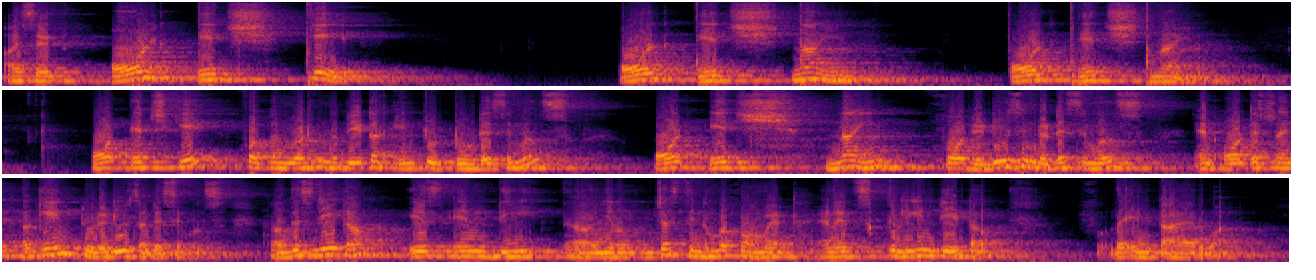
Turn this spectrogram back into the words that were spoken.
I said alt H K Alt H9, Alt H9, Alt HK for converting the data into two decimals, Alt H9 for reducing the decimals and Alt H9 again to reduce the decimals. Now this data is in the, uh, you know, just the number format and it's clean data for the entire one.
